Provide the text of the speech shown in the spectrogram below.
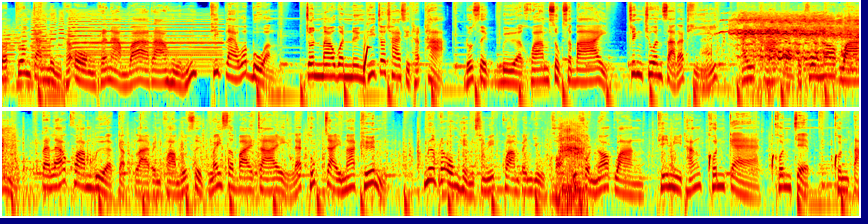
รสร่วมกันหนึ่งพระองค์ พระนามว่าราหุลที่แปลว่าบ่วง จนมาวันหนึ่งที่เจ้าชายสิทธัตถะรู้สึกเบื่อความสุขสบาย จึงชวนสารถีให้พาออกไปเที่ยวนอกวัง แต่แล้วความเบื่อกลับกลายเป็นความรู้สึกไม่สบายใจและทุกข์ใจมากขึ้น เมื่อพระองค์เห็นชีวิตความเป็นอยู่ของผู้คนนอกวัง ที่มีทั้งคนแก่ คนเจ็บ คนต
